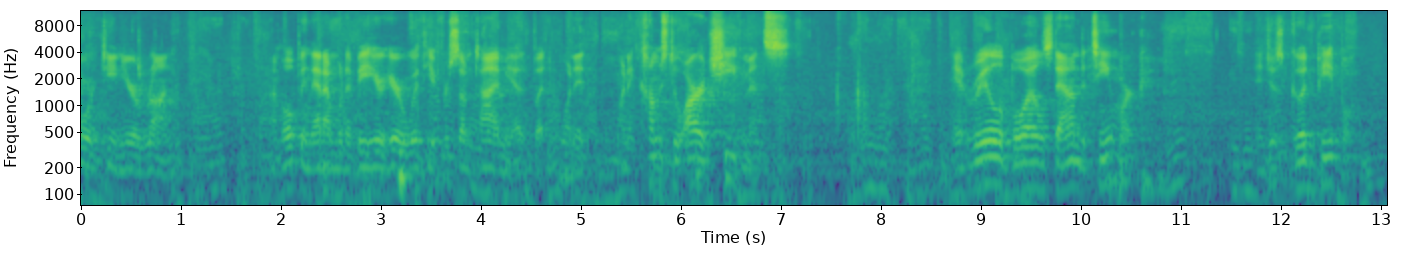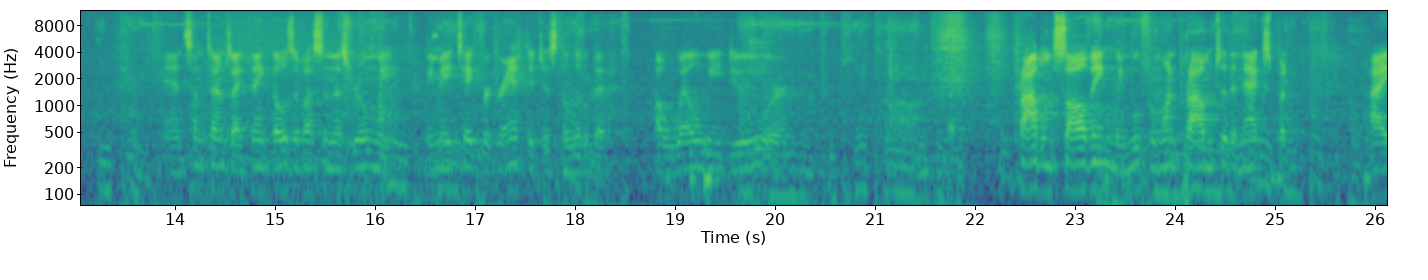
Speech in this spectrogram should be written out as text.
14-year run. I'm hoping that I'm going to be here, here with you for some time yet, but when it, when it comes to our achievements, it real boils down to teamwork and just good people. And sometimes I think those of us in this room, we, we may take for granted just a little bit how well we do or problem solving. We move from one problem to the next, but I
